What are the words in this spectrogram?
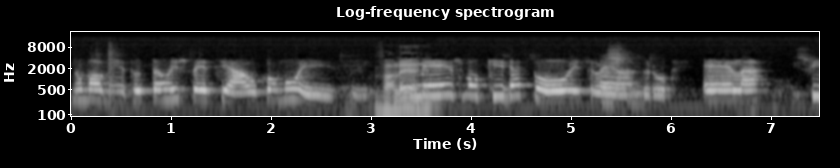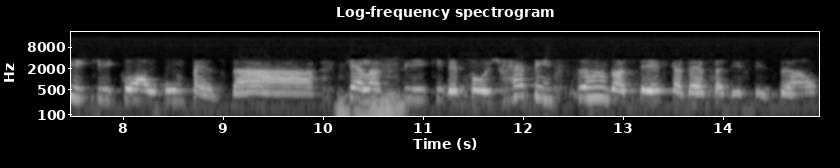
num momento tão especial como esse. Valéria. Mesmo que depois, Leandro, ela fique com algum pesar, uhum. que ela uhum. fique depois repensando acerca dessa decisão.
